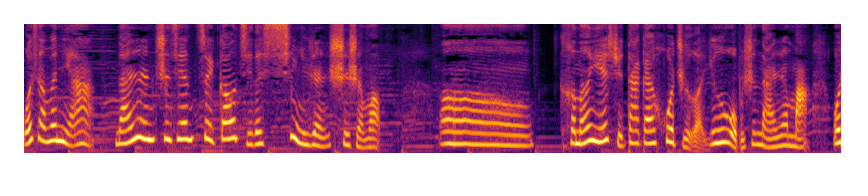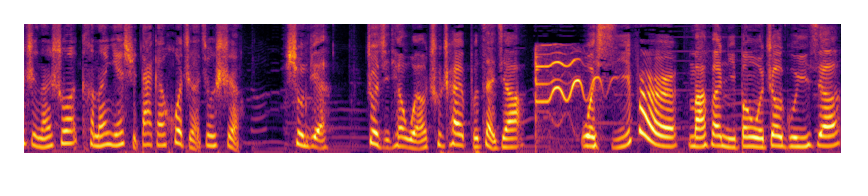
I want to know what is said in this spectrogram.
我想问你啊，男人之间最高级的信任是什么？嗯，可能也许大概或者，因为我不是男人嘛，我只能说可能也许大概或者就是，兄弟，这几天我要出差不在家，我媳妇儿麻烦你帮我照顾一下。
